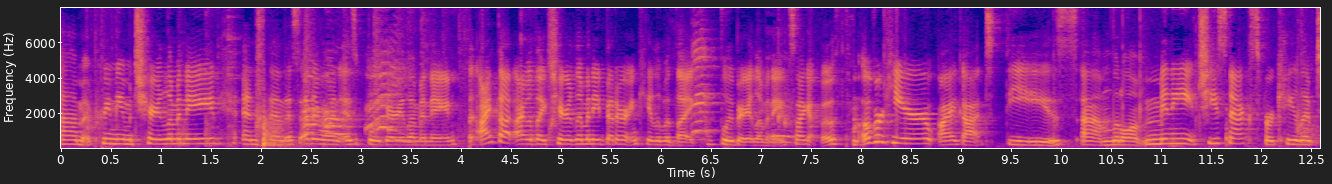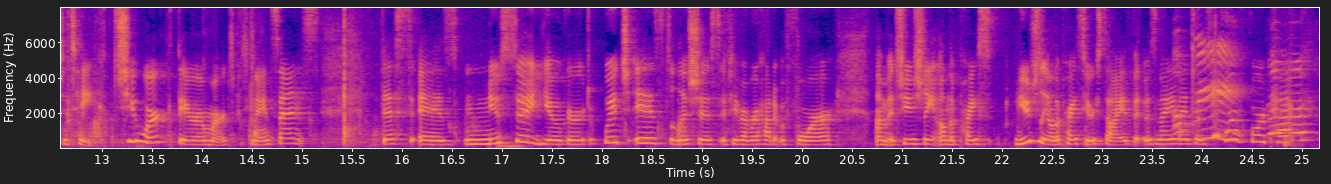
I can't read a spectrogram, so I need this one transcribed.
um, premium cherry lemonade, and then this other one is blueberry lemonade. I thought I would like cherry lemonade better and Caleb would like blueberry lemonade, so I got both. Over here, I got these um, little mini cheese snacks for Caleb to take to work. They were marked 59 cents. This is Noosa yogurt, which is delicious if you've ever had it before. Um, it's usually on the price, usually on the pricier side, but it was 99 cents for a four pack.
